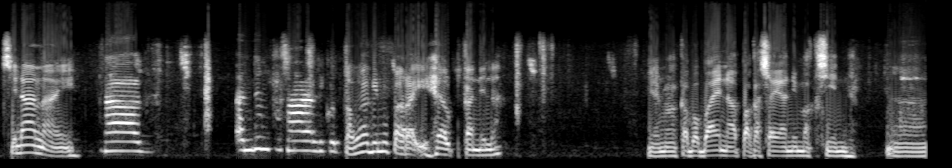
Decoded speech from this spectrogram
si nanay, Nag... Andun po sa likod. tawagin mo para i-help ka nila. Yan mga kababayan, napakasaya ni Maxine. Ah,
